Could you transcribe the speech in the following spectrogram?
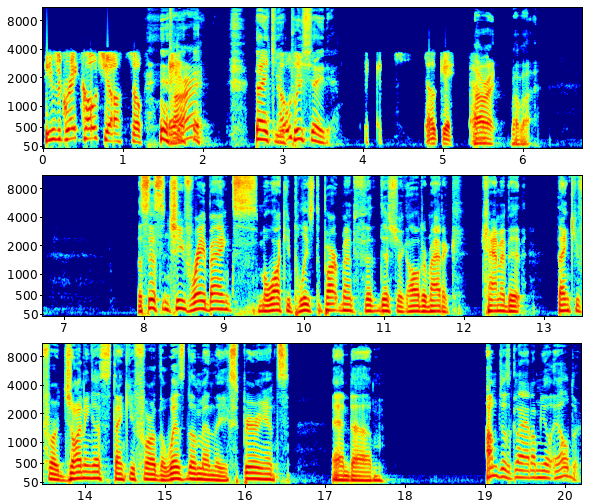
he was a great coach, y'all. So, All right. Thank you. Coach. Appreciate it. okay, All right. Bye bye. Assistant Chief Ray Banks, Milwaukee Police Department, 5th District Aldermanic candidate. Thank you for joining us. Thank you for the wisdom and the experience. And um, I'm just glad I'm your elder.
